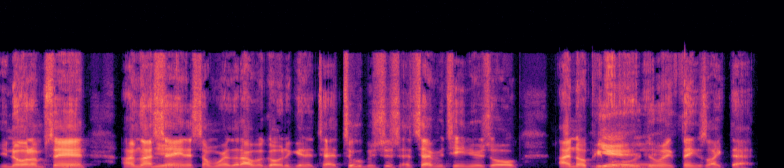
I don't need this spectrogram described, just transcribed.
You know what I'm saying? Yeah. I'm not yeah. saying it's somewhere that I would go to get a tattoo, but it's just at 17 years old, I know people yeah. who are doing things like that.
